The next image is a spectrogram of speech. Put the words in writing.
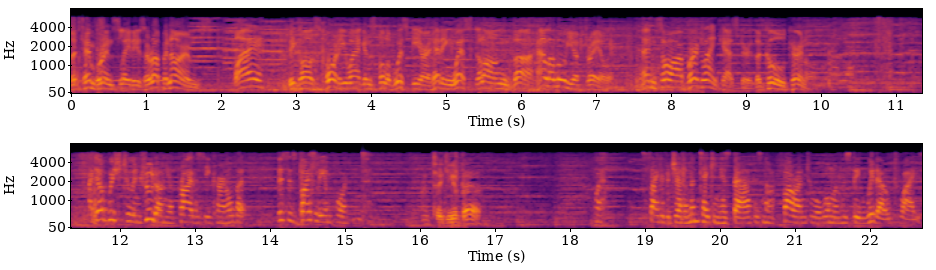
The temperance ladies are up in arms. Why? Because 40 wagons full of whiskey are heading west along the Hallelujah Trail. And so are Burt Lancaster, the cool colonel. I don't wish to intrude on your privacy, Colonel, but this is vitally important. I'm taking a bath. Well, the sight of a gentleman taking his bath is not foreign to a woman who's been widowed twice.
